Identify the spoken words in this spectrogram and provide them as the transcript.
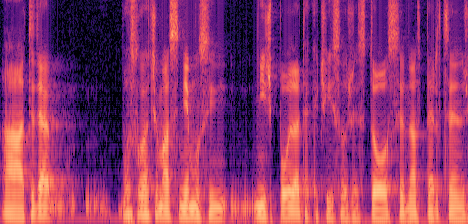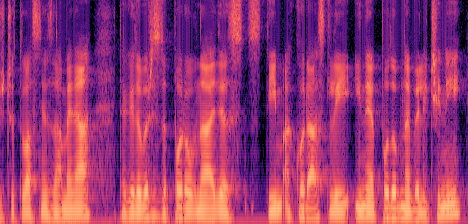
A teda posluchačom asi nemusí nič povedať také číslo, že 118%, že čo to vlastne znamená, tak je dobre si to porovnať s tým, ako rastli iné podobné veličiny.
